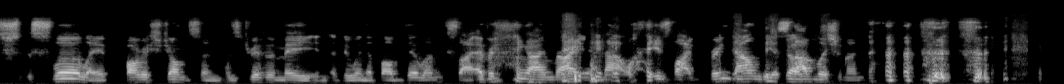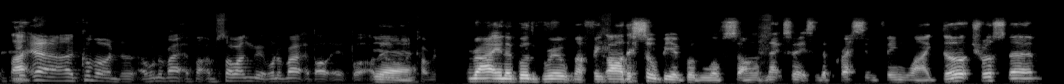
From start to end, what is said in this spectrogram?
slowly Boris Johnson has driven me into doing a Bob Dylan because like everything I'm writing now is like bring down the establishment Like, yeah, come on. I want to write about. I'm so angry. I want to write about it, but I Yeah. carry. writing a good groove and I think oh this will be a good love song next week, it's a depressing thing like don't trust them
